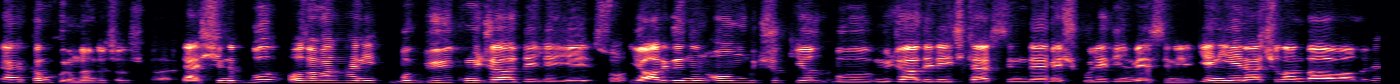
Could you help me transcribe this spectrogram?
yani kamu kurumlarında çalışıyorlar. Yani şimdi bu o zaman hani bu büyük mücadeleyi, so, yargının 10,5 yıl bu mücadele içerisinde meşgul edilmesini, yeni yeni açılan davaları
